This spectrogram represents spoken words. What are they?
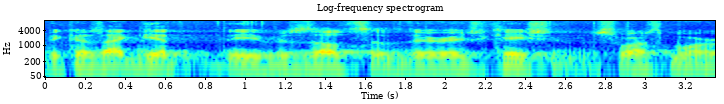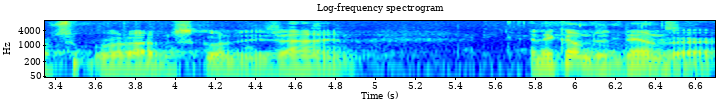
because I get the results of their education, Swarthmore Rhode Island School of Design, and they come to Denver,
